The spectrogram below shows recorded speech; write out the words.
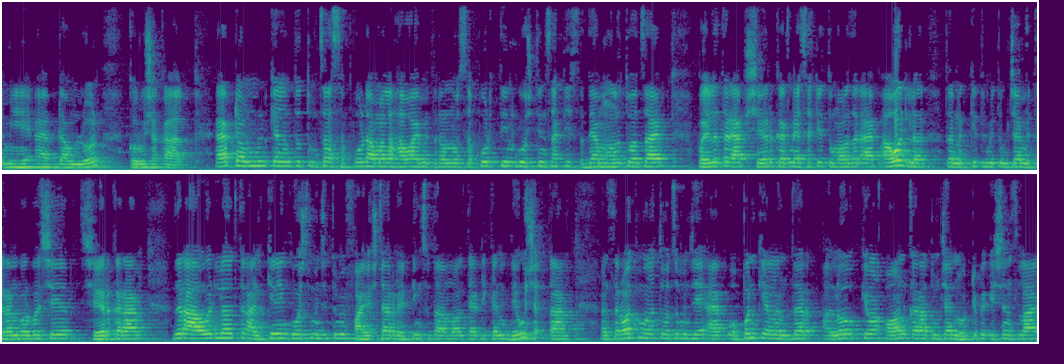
तुम्ही हे ॲप डाउनलोड करू शकाल. ॲप डाउनलोड केल्यानंतर तुमचा सपोर्ट आम्हाला हवा आहे मित्रांनो. सपोर्ट तीन गोष्टींसाठी सध्या महत्त्वाचा आहे. पहिलं तर ॲप शेअर करण्यासाठी तुम्हाला जर ॲप आवडलं तर नक्की तुम्ही तुमच्या मित्रांबरोबर शेअर शेअर करा. जर आवडलं तर आणखीन एक गोष्ट म्हणजे तुम्ही फाईव्ह स्टार रेटिंग सुद्धा आम्हाला त्या ठिकाणी देऊ शकता. आणि सर्वात महत्त्वाचं म्हणजे ॲप ओपन केल्यानंतर अलो किंवा ऑन करा तुमच्या नोटिफिकेशन्सला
